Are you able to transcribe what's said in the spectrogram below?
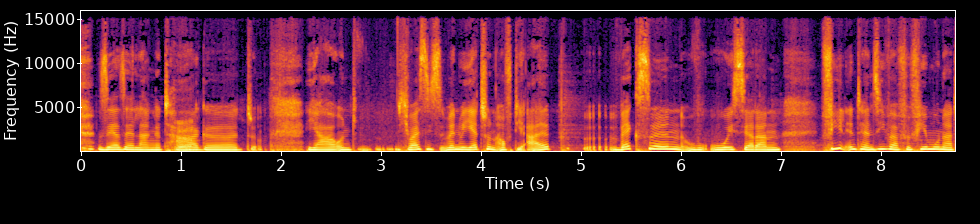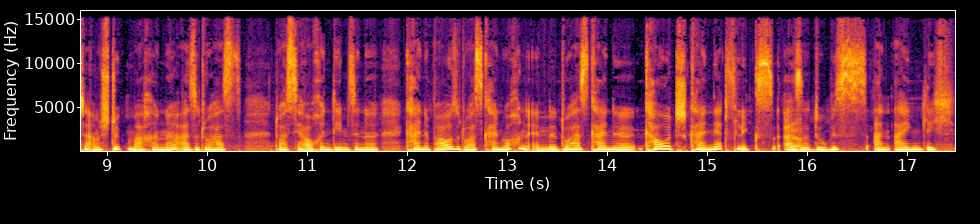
Sehr, sehr lange Tage. Ja. ja, und ich weiß nicht, wenn wir jetzt schon auf die Alp äh, wechseln, wo, wo ich es ja dann viel intensiver für vier Monate am Stück mache. Ne? Also du hast, du hast ja auch in dem Sinne keine Pause, du hast kein Wochenende, du hast keine Couch, kein Netflix. Also ja. du bist an eigentlich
